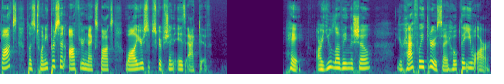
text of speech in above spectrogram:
box plus 20% off your next box while your subscription is active. Hey, are you loving the show? You're halfway through, so I hope that you are.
